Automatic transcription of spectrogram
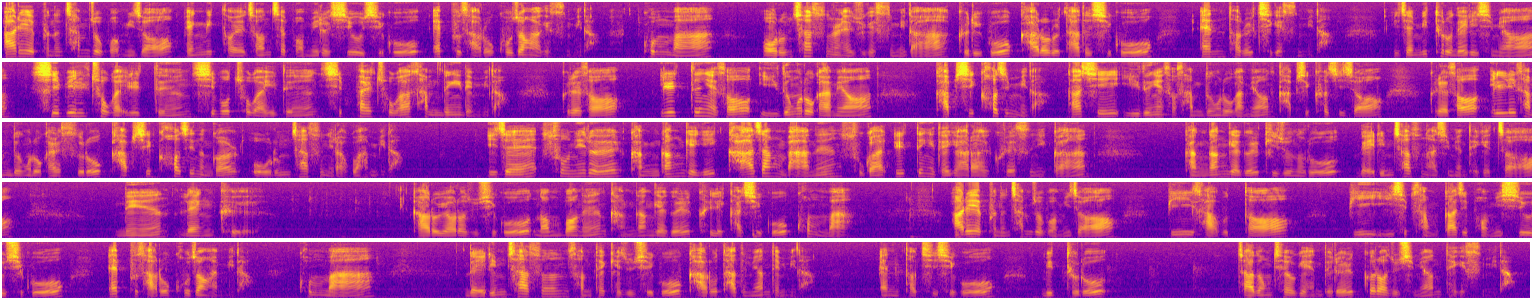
REF는 참조 범위죠. 100m의 전체 범위를 씌우시고 F4로 고정하겠습니다. 콤마 얼음 차순을 해주겠습니다. 그리고 가로를 닫으시고 엔터를 치겠습니다. 이제 밑으로 내리시면 11초가 1등, 15초가 2등, 18초가 3등이 됩니다. 그래서 1등에서 2등으로 가면 값이 커집니다. 다시 2등에서 3등으로 가면 값이 커지죠. 그래서 1, 2, 3등으로 갈수록 값이 커지는 걸 오름차순이라고 합니다. 이제 순위를 관광객이 가장 많은 수가 1등이 되게 하라 그랬으니까 관광객을 기준으로 내림차순 하시면 되겠죠. 는 랭크 가로 열어주시고 넘버는 관광객을 클릭하시고 콤마 REF는 참조 범위죠. B4부터 B23까지 범위 씌우시고 F4로 고정합니다. 콤마 내림차순 선택해 주시고 가로 닫으면 됩니다. 엔터 치시고 밑으로 자동 채우기 핸들을 끌어 주시면 되겠습니다.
